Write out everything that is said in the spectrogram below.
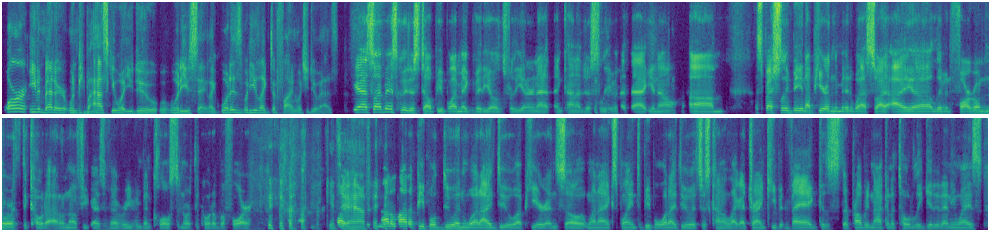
or even better, when people ask you what you do, what do you say? Like, what is, what do you like define what you do as? Yeah. So I basically just tell people I make videos for the internet and kind of just leave it at that, you know, um, especially being up here in the Midwest. So I, I uh, live in Fargo, North Dakota. I don't know if you guys have ever even been close to North Dakota before. Can't say I have. Not a lot of people doing what I do up here. And so when I explain to people what I do, it's just kind of like I try and keep it vague because they're probably not going to totally get it anyways.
